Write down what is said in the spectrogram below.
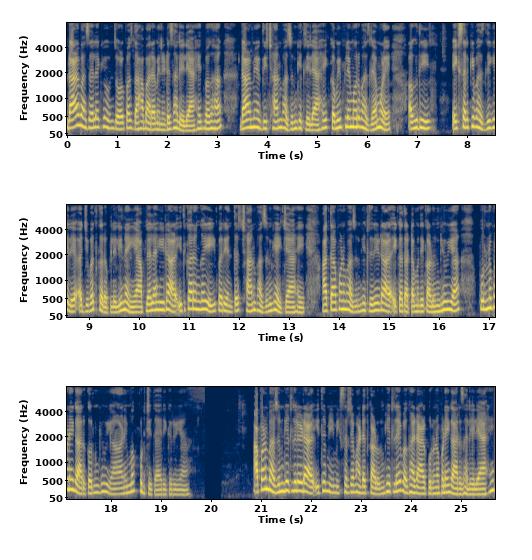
डाळ भाजायला घेऊन जवळपास दहा बारा मिनिटे झालेले आहेत. बघा डाळ मी अगदी छान भाजून घेतलेली आहे. कमी फ्लेमवर भाजल्यामुळे अगदी एकसारखी भाजली गेली अजिबात करपलेली नाही आहे आपल्याला ही डाळ इतका रंग येईपर्यंत छान भाजून घ्यायची आहे. आता आपण भाजून घेतलेली डाळ एका ताटामध्ये काढून घेऊया पूर्णपणे गार करून घेऊया आणि मग पुढची तयारी करूया. आपण भाजून घेतलेली डाळ इथं मी मिक्सरच्या भांड्यात काढून घेतले बघा डाळ पूर्णपणे गार झालेली आहे.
